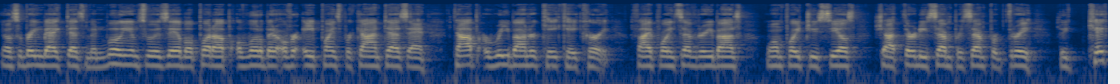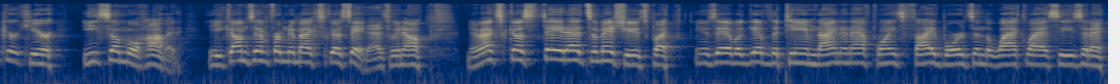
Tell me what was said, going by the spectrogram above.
You also bring back Desmond Williams, who was able to put up a little bit over eight points per contest, and top rebounder KK Curry. 5.7 rebounds, 1.2 steals, shot 37% from three. The kicker here, Isa Muhammad. He comes in from New Mexico State. As we know, New Mexico State had some issues, but he was able to give the team 9.5 points, 5 boards in the WAC last season. And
